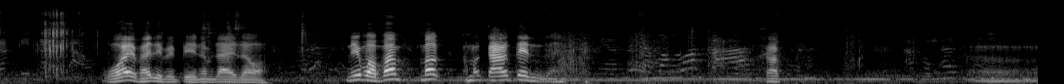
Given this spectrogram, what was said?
ยักษ์ปีนได้เปล่าโอ้ยไผสิไปปีนน้ำได้เนาะนี่บอกว่ามามากลางเต้นท์ครับเอ่อ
